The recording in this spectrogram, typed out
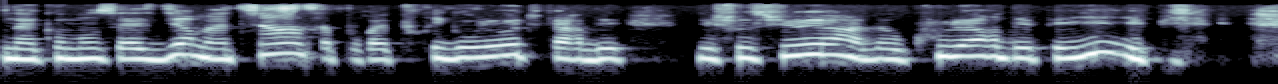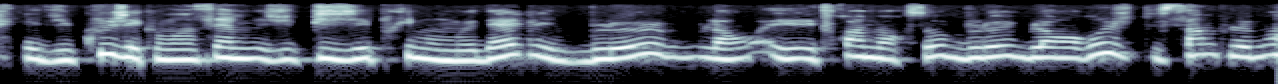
On a commencé à se dire, bah, tiens, ça pourrait être rigolo de faire des, des chaussures aux couleurs des pays. Et puis, Et du coup, j'ai commencé puis j'ai pris mon modèle bleu, blanc et trois morceaux bleu, blanc, rouge, tout simplement.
